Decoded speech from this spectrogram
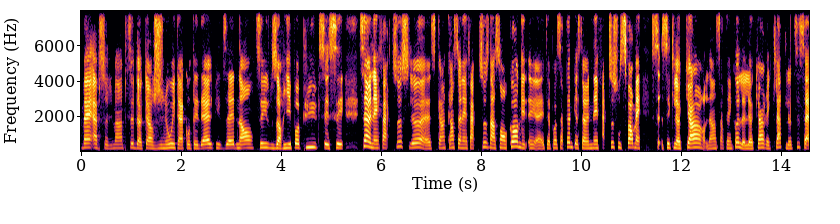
Ben absolument. Puis tu sais, docteur Junot était à côté d'elle puis il disait non, tu sais, vous auriez pas pu. C'est c'est c'est un infarctus là. euh, Quand quand c'est un infarctus dans son corps, elle elle était pas certaine que c'était un infarctus aussi fort, mais c'est que le cœur, dans certains cas, le, le cœur éclate là. Tu sais, ça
